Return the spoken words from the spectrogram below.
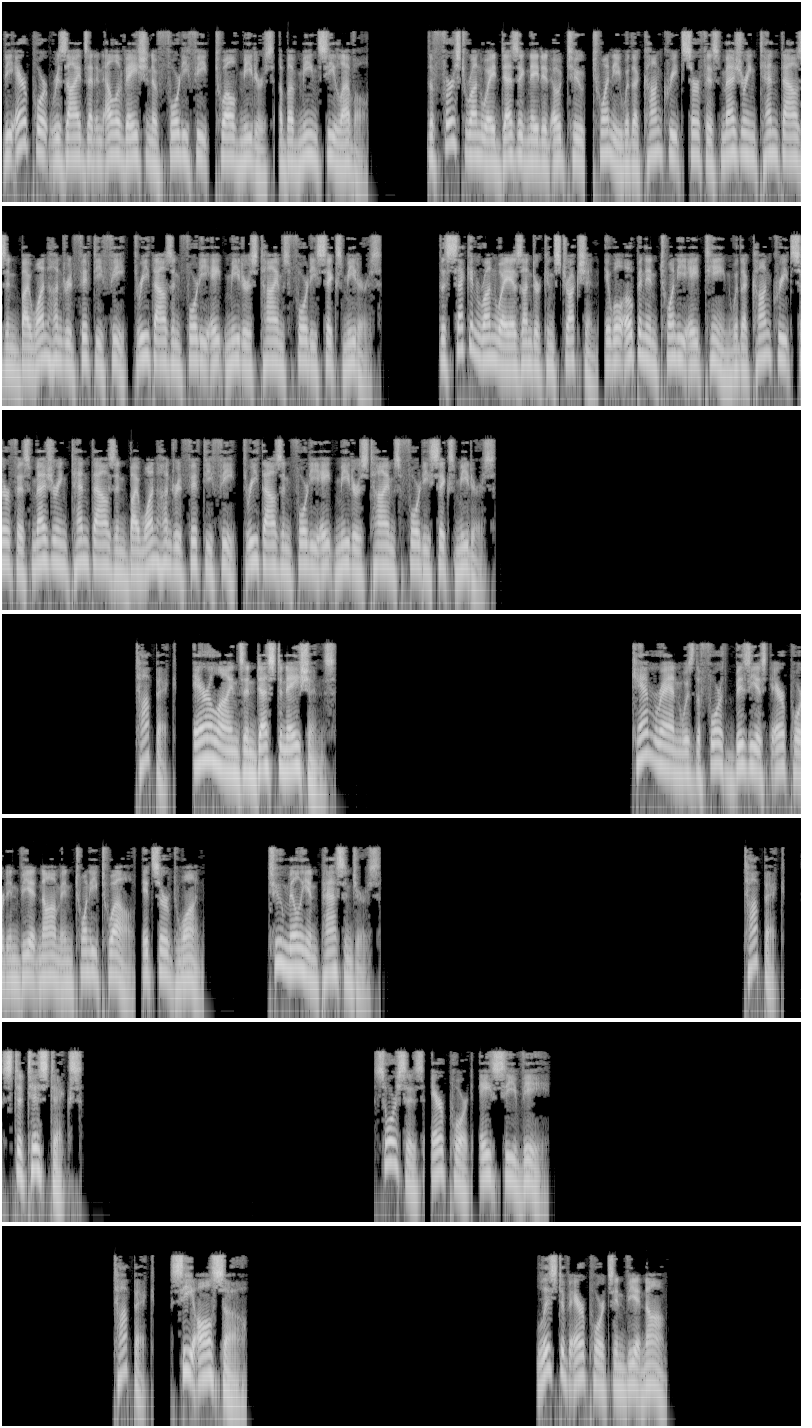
The airport resides at an elevation of 40 feet 12 meters above mean sea level. The first runway designated O2-20 with a concrete surface measuring 10,000 by 150 feet 3,048 meters times 46 meters. The second runway is under construction, it will open in 2018 with a concrete surface measuring 10,000 by 150 feet 3,048 meters times 46 meters. Airlines and destinations Cam Ranh was the fourth busiest airport in Vietnam in 2012, it served 1.2 million passengers. Statistics. Sources: Airport, ACV. See also List of airports in Vietnam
